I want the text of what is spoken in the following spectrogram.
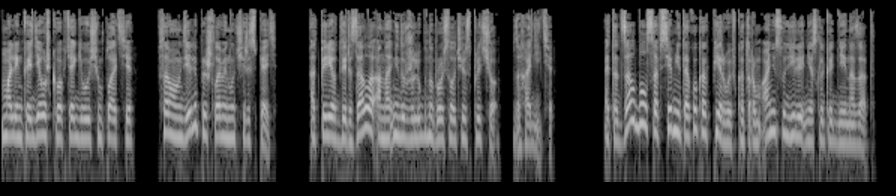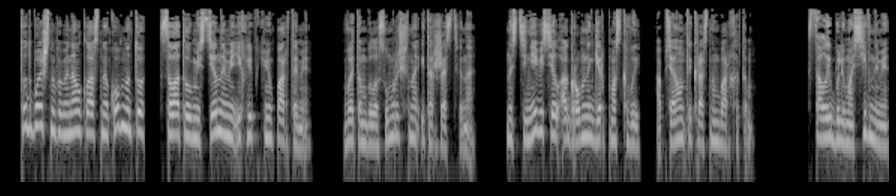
маленькая девушка в обтягивающем платье, в самом деле пришла минут через пять. Отперев дверь зала, она недружелюбно бросила через плечо. «Заходите». Этот зал был совсем не такой, как первый, в котором Аню судили несколько дней назад. Тот больше напоминал классную комнату с салатовыми стенами и хлипкими партами. В этом было сумрачно и торжественно. На стене висел огромный герб Москвы, обтянутый красным бархатом. Столы были массивными,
